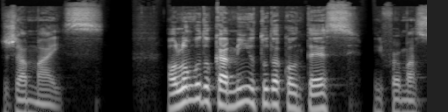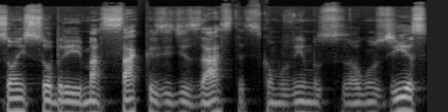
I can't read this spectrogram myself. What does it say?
jamais. Ao longo do caminho, tudo acontece. Informações sobre massacres e desastres, como vimos alguns dias,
